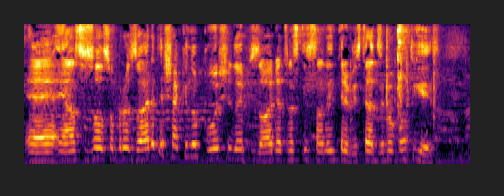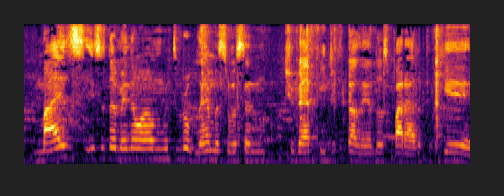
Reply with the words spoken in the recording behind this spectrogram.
É, é a nossa solução provisória deixar aqui no post do episódio a transcrição da entrevista traduzida para o português. Mas isso também não é muito problema se você não tiver afim de ficar lendo as paradas, porque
